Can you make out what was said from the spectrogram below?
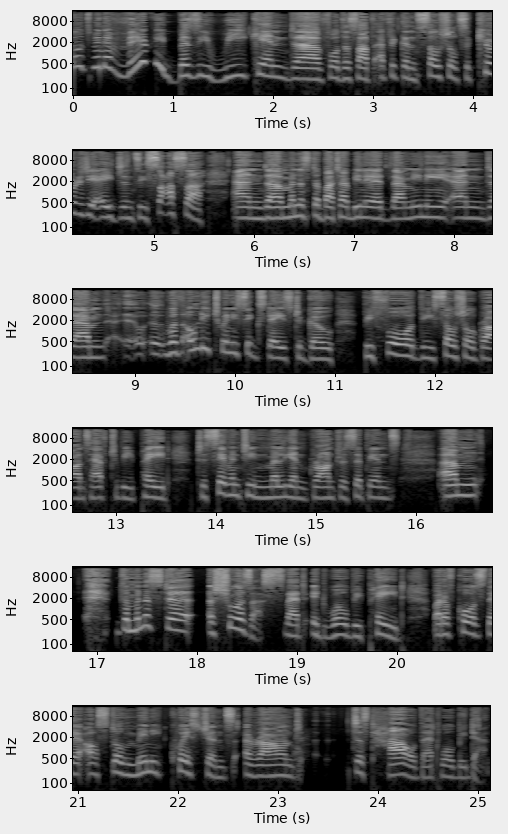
So it's been a very busy weekend uh, for the South African Social Security Agency, SASSA, and uh, Minister Bathabile Dlamini, and um, uh, with only 26 days to go before the social grants have to be paid to 17 million grant recipients. Um, the minister assures us that it will be paid, but of course there are still many questions around just how that will be done.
